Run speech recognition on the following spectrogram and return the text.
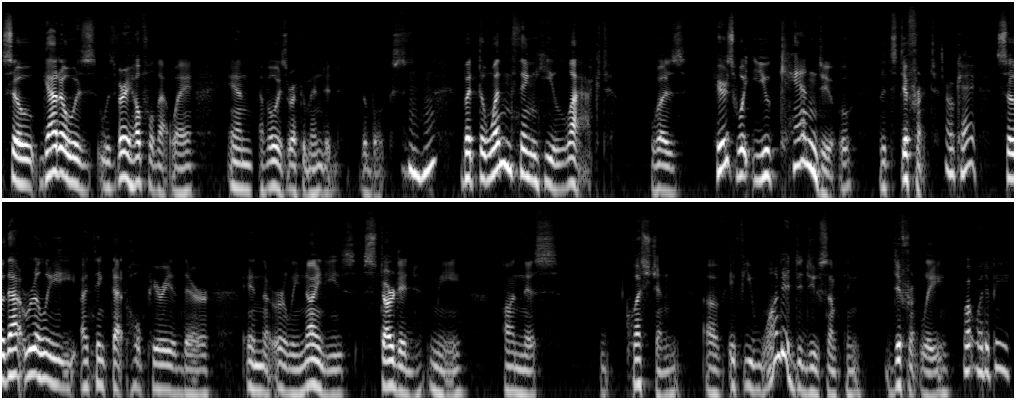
So Gatto was was very helpful that way, and I've always recommended the books. Mm-hmm. But the one thing he lacked was here's what you can do that's different. Okay. So that really, I think that whole period there in the early 90s started me on this question of if you wanted to do something differently, What would it be?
